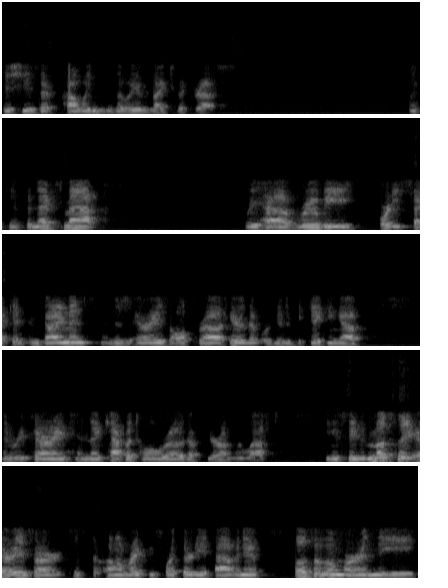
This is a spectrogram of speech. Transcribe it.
issues that probably that we would like to address. Looking at the next map, we have Ruby, 42nd, and Diamond, and there's areas all throughout here that we're going to be digging up and repairing, and then Capitol Road up here on the left. You can see that most of the areas are just um, right before 30th Avenue. Both of them are in the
